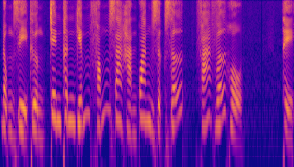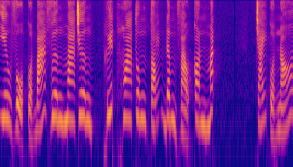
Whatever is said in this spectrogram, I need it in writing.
Động dị thường trên thân kiếm phóng ra hàn quang rực rỡ, phá vỡ hộ. Thể yêu vụ của bá vương ma trương, huyết hoa tung tói đâm vào con mắt. Trái của nó.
